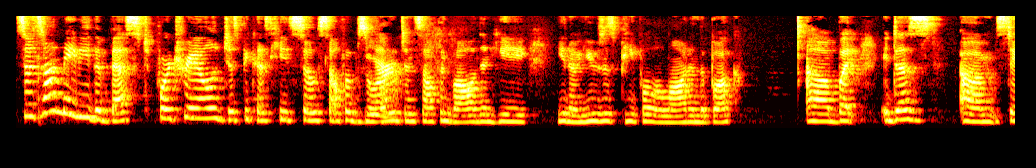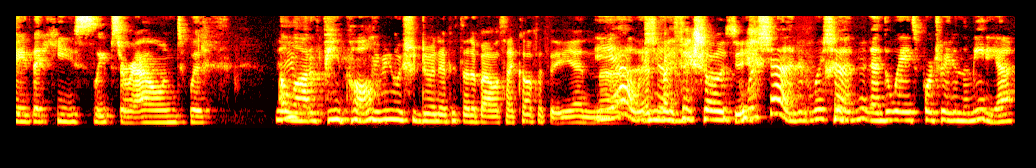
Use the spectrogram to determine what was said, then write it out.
So it's not maybe the best portrayal just because he's so self-absorbed and self-involved and he, you know, uses people a lot in the book. Uh, but it does um, state that he sleeps around with a lot of people. Maybe we should do an episode about psychopathy and uh, Yeah, we and should. bisexuality. We should, we should, and the way it's portrayed in the media.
